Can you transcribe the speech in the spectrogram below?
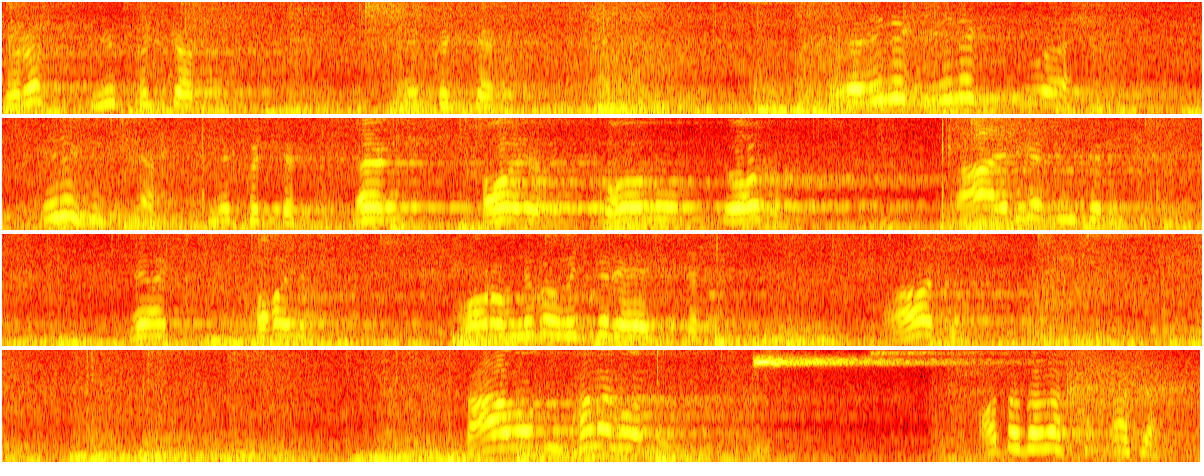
Дөрөс нэг хөл дээр. Нэг хөл дээр. Энийг энийг. Энийг зүтнэ. Нэг хөл дээр. Нэг, хоёр, гурав, дөрөв. Аа эргээд энэ дээрс. Нэг, хоёр, гурав нэг хөл дээр ээжтэй. Аа. Заавал танах бол. Одоо танах аашаа.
